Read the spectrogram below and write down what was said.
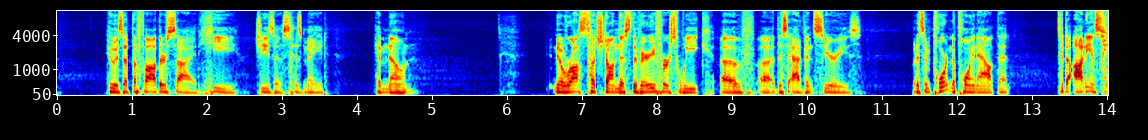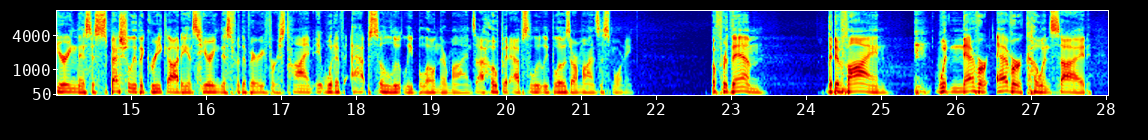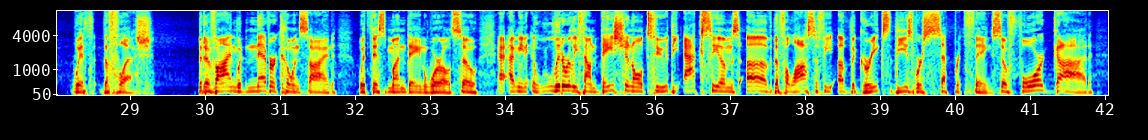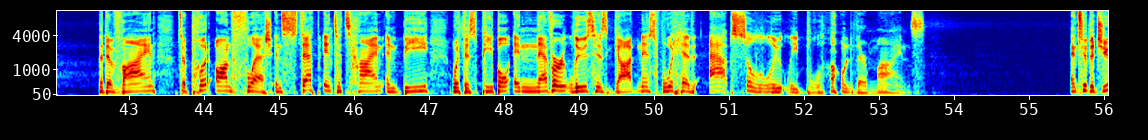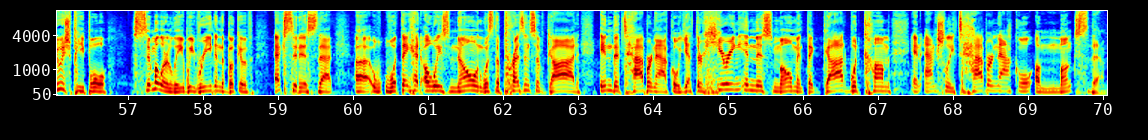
who is at the Father's side. He, Jesus, has made him known. You know, Ross touched on this the very first week of uh, this Advent series, but it's important to point out that to the audience hearing this, especially the Greek audience hearing this for the very first time, it would have absolutely blown their minds. I hope it absolutely blows our minds this morning. But for them, the divine would never, ever coincide with the flesh. The divine would never coincide with this mundane world. So, I mean, literally foundational to the axioms of the philosophy of the Greeks, these were separate things. So, for God, the divine to put on flesh and step into time and be with his people and never lose his godness would have absolutely blown their minds. And to the Jewish people, Similarly, we read in the book of Exodus that uh, what they had always known was the presence of God in the tabernacle, yet they're hearing in this moment that God would come and actually tabernacle amongst them.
